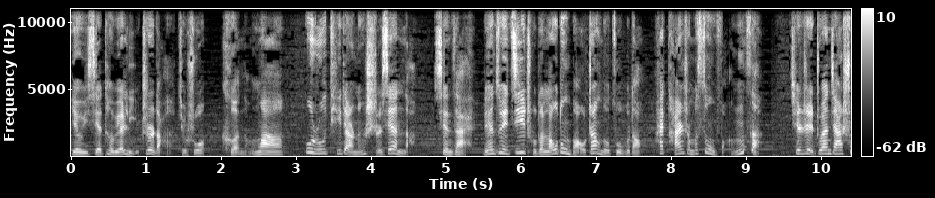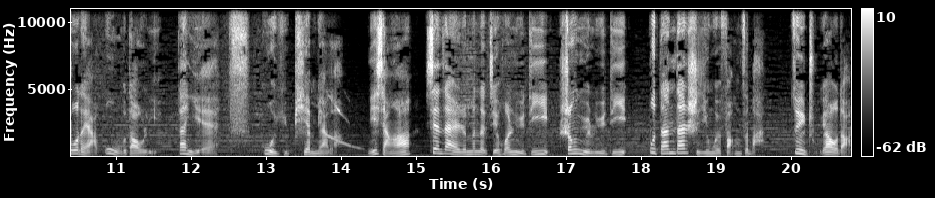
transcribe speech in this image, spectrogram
也有一些特别理智的就说可能啊。不如提点能实现的。现在连最基础的劳动保障都做不到，还谈什么送房子？其实这专家说的呀不无道理，但也过于片面了。你想啊，现在人们的结婚率低，生育率低，不单单是因为房子吧？最主要的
